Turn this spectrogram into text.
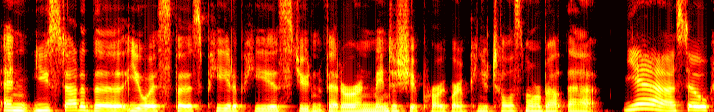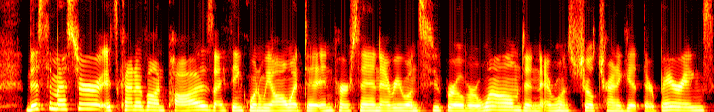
And you started the US first peer to peer student veteran mentorship program. Can you tell us more about that? Yeah. So this semester, it's kind of on pause. I think when we all went to in person, everyone's super overwhelmed and everyone's still trying to get their bearings.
